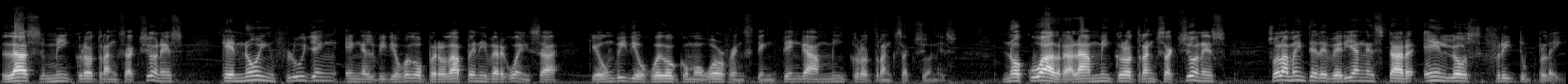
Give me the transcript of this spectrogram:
las microtransacciones que no influyen en el videojuego, pero da pena y vergüenza que un videojuego como Wolfenstein tenga microtransacciones. No cuadra, las microtransacciones solamente deberían estar en los free to play.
